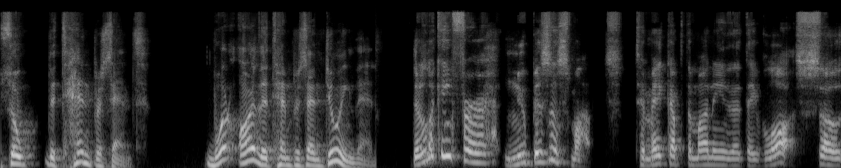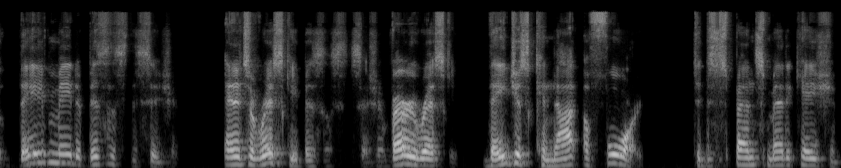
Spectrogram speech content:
So the 10%, what are the 10% doing then? They're looking for new business models to make up the money that they've lost. So they've made a business decision, and it's a risky business decision, very risky. They just cannot afford to dispense medication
